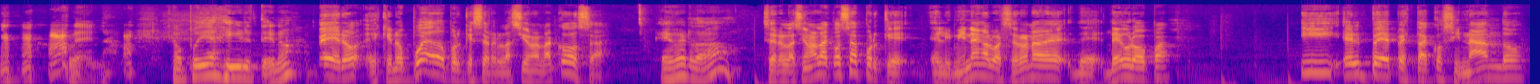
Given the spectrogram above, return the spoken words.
bueno, no podías irte, ¿no? Pero es que no puedo porque se relaciona la cosa. Es verdad. Se relaciona la cosa porque eliminan al Barcelona de, Europa y el Pepe está cocinando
